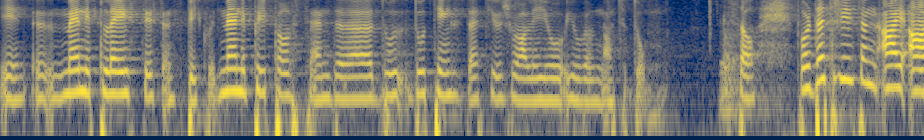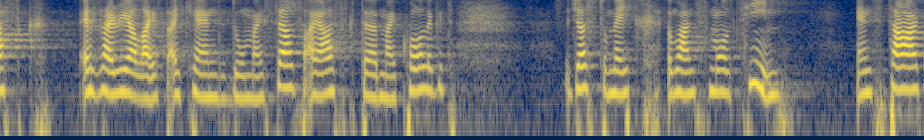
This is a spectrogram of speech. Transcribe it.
in uh, many places and speak with many people and do, do things that usually you, you will not do. So for that reason, I ask, as I realized I can't do myself, I asked uh, my colleagues just to make one small team and start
